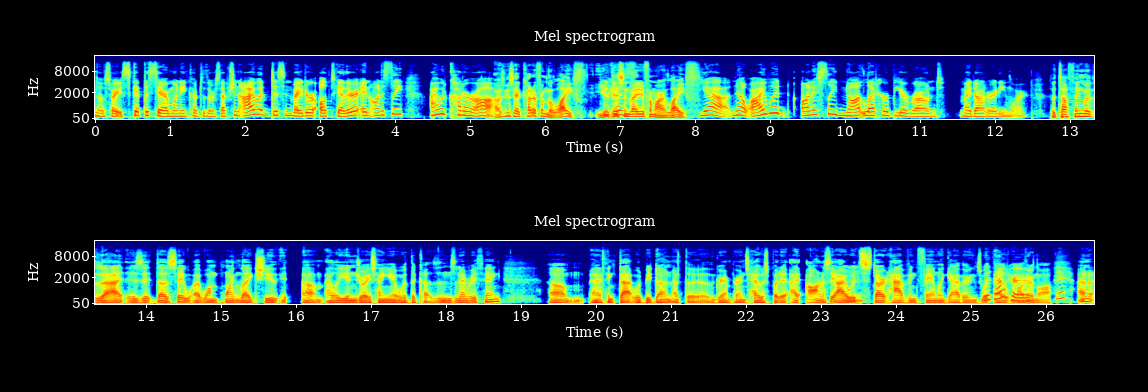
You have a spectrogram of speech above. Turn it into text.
No, sorry, skip the ceremony and come to the reception. I would disinvite her altogether, and honestly, I would cut her off. I was gonna say I cut her from the life. You're Because- disinvited from our life. yeah, no, I would honestly not let her be around my daughter anymore. The tough thing with that is it does say at one point like she um Ellie enjoys hanging out with the cousins and everything. Um, and I think that would be done at the, the grandparents' house. But it, I honestly, I would start having family gatherings. Without without, her. mother-in-law. Yeah. And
